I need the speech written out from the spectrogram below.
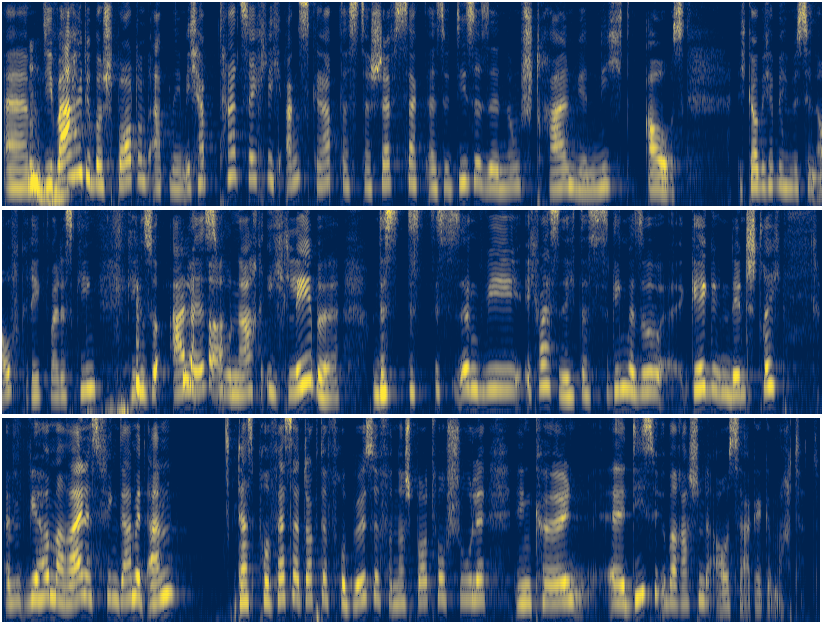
Ähm, die mhm. Wahrheit über Sport und Abnehmen. Ich habe tatsächlich Angst gehabt, dass der Chef sagt, also diese Sendung strahlen wir nicht aus. Ich glaube, ich habe mich ein bisschen aufgeregt, weil das ging ging so alles, ja. wonach ich lebe. Und das, das, das ist irgendwie, ich weiß nicht, das ging mir so gegen den Strich. Wir hören mal rein, es fing damit an, dass Professor Dr. Froböse von der Sporthochschule in Köln äh, diese überraschende Aussage gemacht hat.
